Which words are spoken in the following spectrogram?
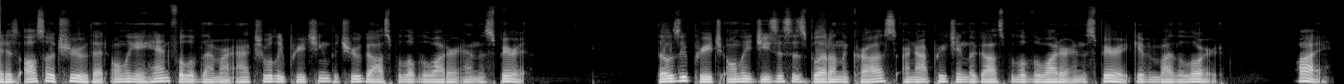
it is also true that only a handful of them are actually preaching the true gospel of the water and the Spirit. Those who preach only Jesus' blood on the cross are not preaching the gospel of the water and the Spirit given by the Lord. Why?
